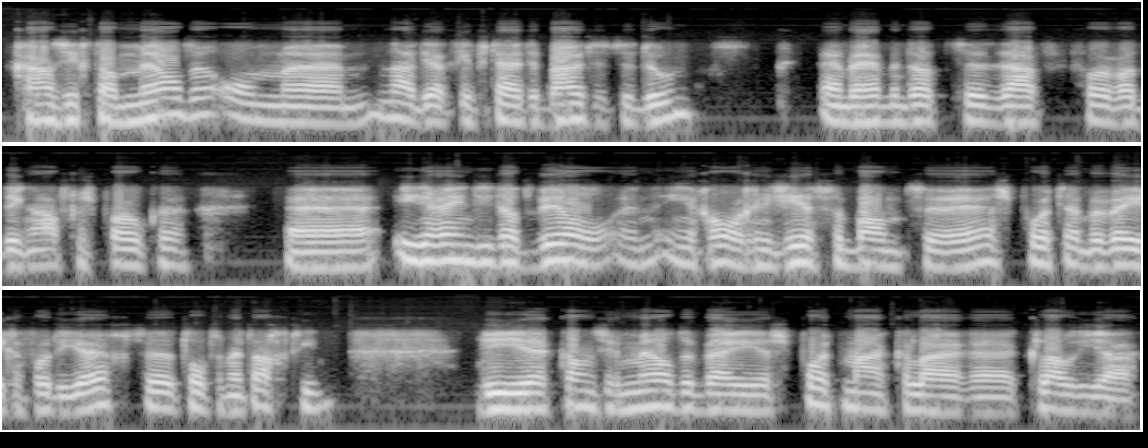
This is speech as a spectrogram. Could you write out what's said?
gaan zich dan melden om eh, nou, die activiteiten buiten te doen. En we hebben dat daarvoor wat dingen afgesproken. Iedereen die dat wil en in georganiseerd verband sport en bewegen voor de jeugd tot en met 18, die eh, kan zich melden bij eh, sportmakelaar eh, Claudia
